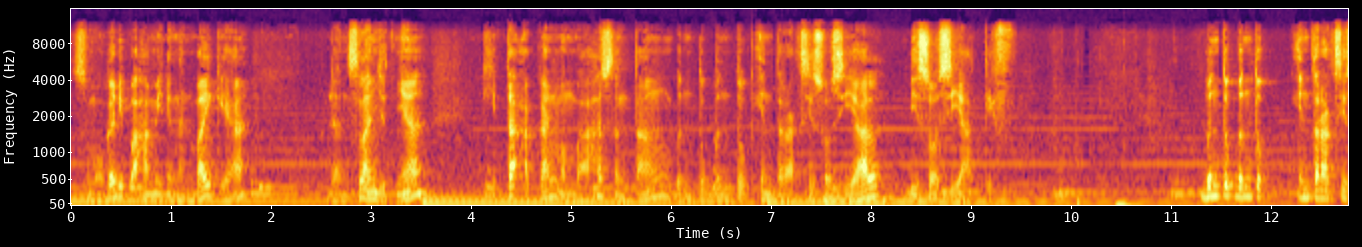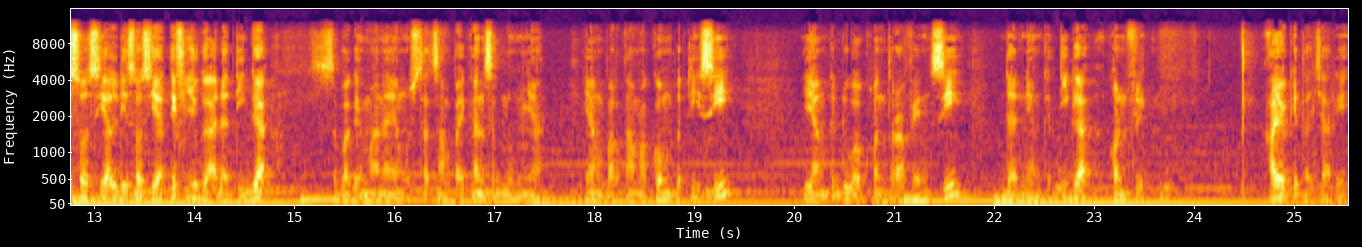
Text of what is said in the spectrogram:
Semoga dipahami dengan baik ya. Dan selanjutnya kita akan membahas tentang bentuk-bentuk interaksi sosial disosiatif. Bentuk-bentuk interaksi sosial disosiatif juga ada tiga, sebagaimana yang Ustadz sampaikan sebelumnya. Yang pertama kompetisi, yang kedua kontravensi, dan yang ketiga konflik. Ayo kita cari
